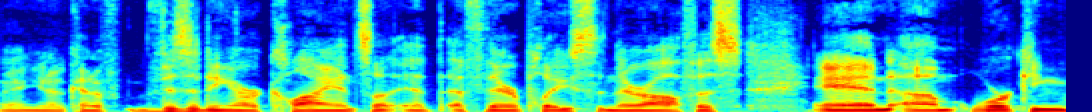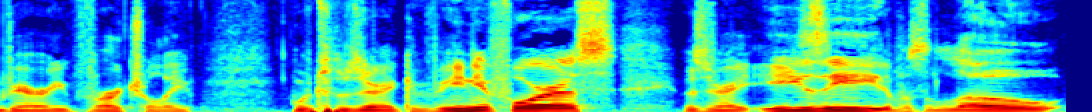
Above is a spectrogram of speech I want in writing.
uh, you know, kind of visiting our clients at, at their place in their office and um, working very virtually, which was very convenient for us. It was very easy. It was low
